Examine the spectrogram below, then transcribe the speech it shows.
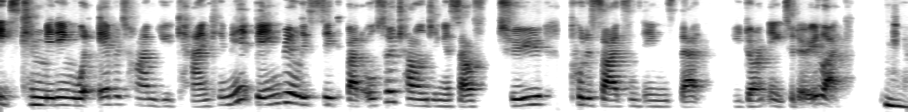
it's committing whatever time you can commit, being realistic, but also challenging yourself to put aside some things that you don't need to do, like yeah.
